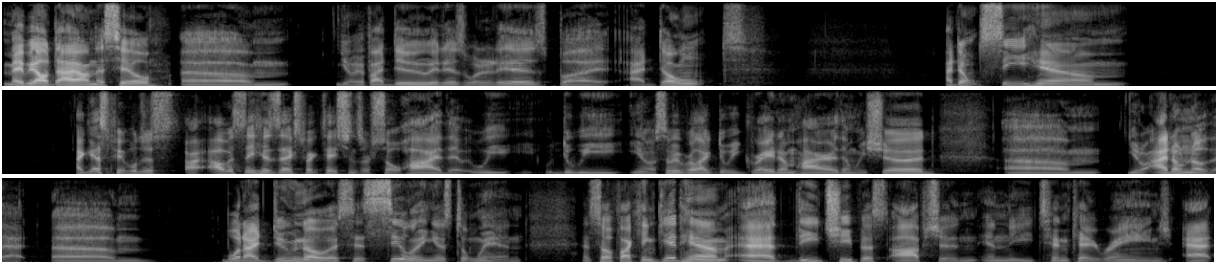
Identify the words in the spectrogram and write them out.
maybe I'll die on this hill. Um, you know, if I do, it is what it is. But I don't. I don't see him. I guess people just obviously his expectations are so high that we do we you know some people are like do we grade him higher than we should. Um, you know I don't know that. Um, what I do know is his ceiling is to win. And so if I can get him at the cheapest option in the 10K range at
